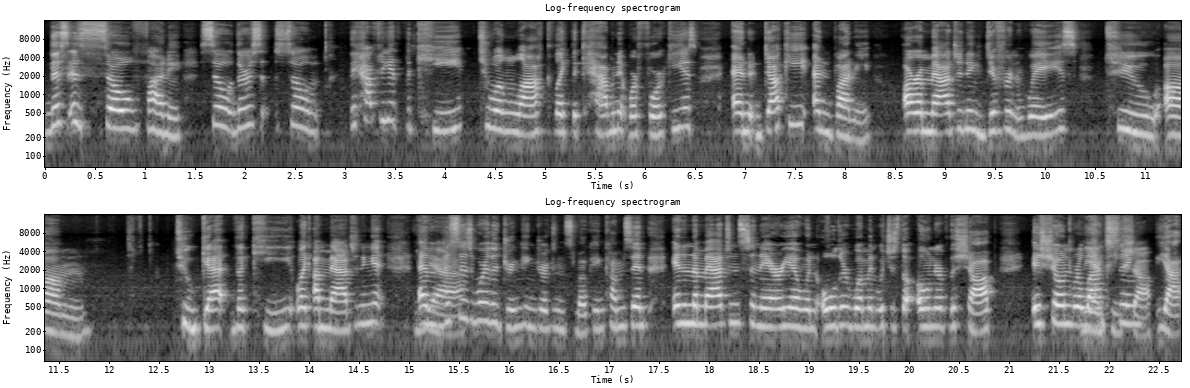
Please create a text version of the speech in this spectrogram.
this is so funny. So there's, so they have to get the key to unlock, like, the cabinet where Forky is. And Ducky and Bunny are imagining different ways to, um, to get the key, like imagining it and Yeah. this is where the drinking, drugs, and smoking comes in. In an imagined scenario, an older woman, which is the owner of the shop, is shown relaxing, yeah,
